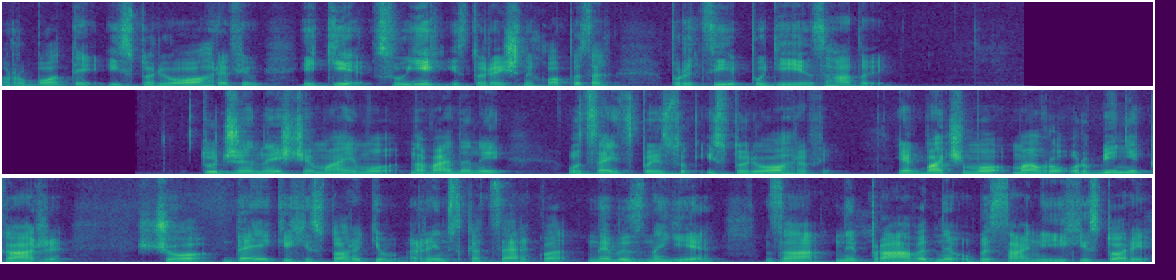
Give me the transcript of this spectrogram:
роботи історіографів, які в своїх історичних описах про ці події згадують. Тут же нижче маємо наведений оцей список історіографів. Як бачимо, Мавро Орбіні каже, що деяких істориків Римська церква не визнає за неправедне описання їх історії.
